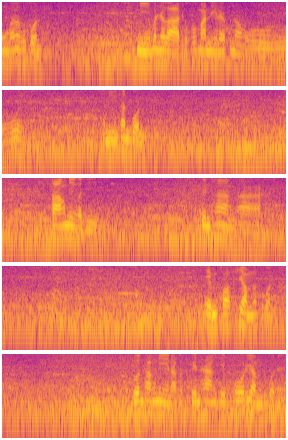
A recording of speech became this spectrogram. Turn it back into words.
งแล้วนะทุกคนนี่บรรยากาศก็ประมาณนี้แหล้วพี่น้องโอ้โหอันนี้ชั้นบน ทางนี้ก็ดี เป็นห้างอ่าเอ็มคอเทียมนะทุกคน ส่วนทางนี้นะก็จะเป็นห้างเอ็มโฟเรียมทุกคนเลย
